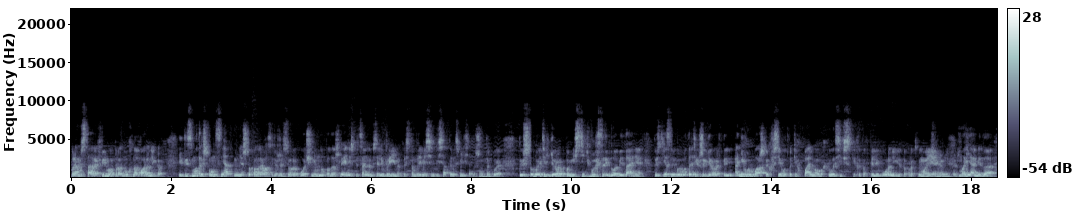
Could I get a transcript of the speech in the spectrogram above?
прям в старых фильмах про двух напарников напарников. И ты смотришь, он снят, мне что понравилось, режиссеры очень умно подошли, они специально взяли время, то есть там время 70-е, 80-е, что-то такое. То есть, чтобы этих героев поместить в их среду обитания. То есть, если бы вот этих же героев, они в рубашках все, вот в этих пальмовых классических, это в Калифорнии где-то происходит. Майами, мне кажется. Майами, да.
